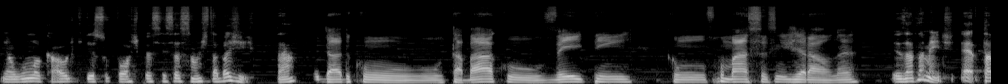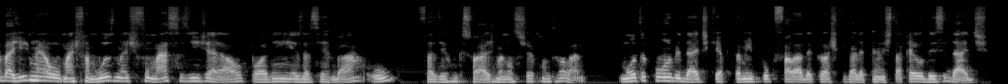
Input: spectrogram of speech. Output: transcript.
em algum local que dê suporte para a cessação de tabagismo, tá? Cuidado com o tabaco, vaping, com fumaças em geral, né? Exatamente. É, tabagismo é o mais famoso, mas fumaças em geral podem exacerbar ou fazer com que sua asma não seja controlada. Uma outra comorbidade que é também pouco falada, que eu acho que vale a pena destacar, é a obesidade.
